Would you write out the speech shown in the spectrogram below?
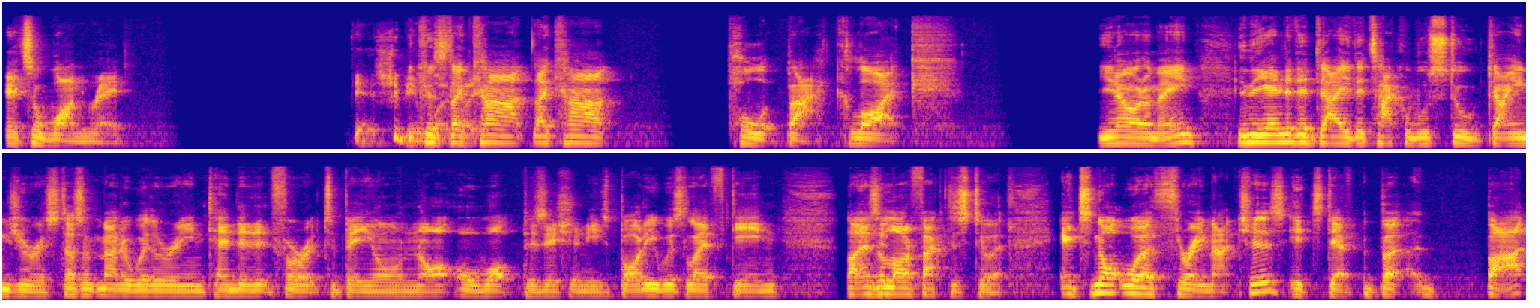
it's a one red Yeah, it should be because they can't. They can't pull it back. Like, you know what I mean? In the end of the day, the tackle was still dangerous. Doesn't matter whether he intended it for it to be or not, or what position his body was left in. Like, there's a lot of factors to it. It's not worth three matches. It's def, but but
